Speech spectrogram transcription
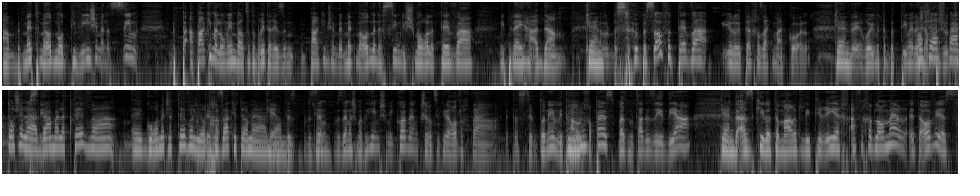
הבאמת מאוד מאוד טבעי שמנסים, הפארקים הלאומיים בארצות הברית, הרי זה פארקים שהם באמת מאוד מנסים לשמור על הטבע מפני האדם. כן. אבל בסוף, בסוף הטבע, כאילו, יותר חזק מהכל. כן. ורואים את הבתים האלה שם פשוט נוסעים. או שהשפעתו של האדם על הטבע אה, גורמת לטבע להיות בטבע. חזק יותר מהאדם. כן, וזה, כן. וזה מה שמדהים, שמקודם, כשרציתי להראות לך את הסרטונים, והתחלנו mm-hmm. לחפש, ואז מצאת איזו ידיעה, כן. ואז כאילו את אמרת לי, תראי איך אף אחד לא אומר את ה-obvious.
